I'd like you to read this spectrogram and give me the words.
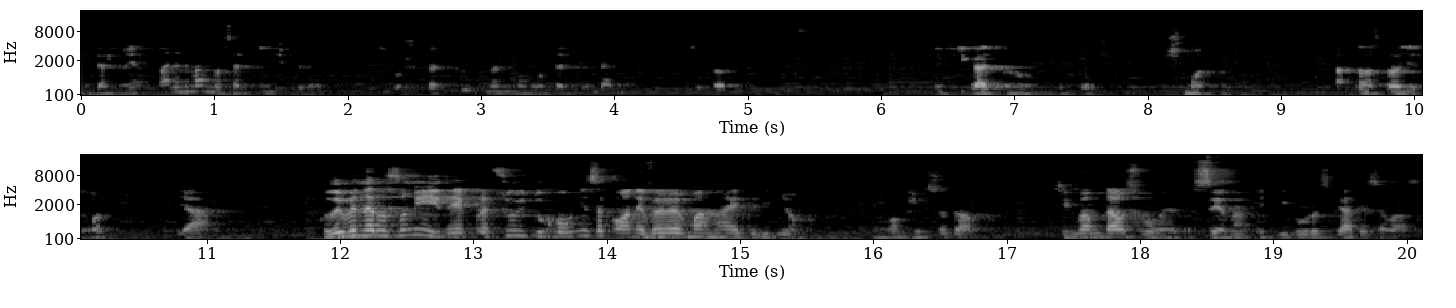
Ти кажеш, ну я, в мене немає милосердя до інших людей. І Бог що каже, «Ну, в мене немає милосердя до тебе. Все просто. І тоді каже, ну, ти шмотно. А хто насправді шмотно? Я. Коли ви не розумієте, як працюють духовні закони, ви вимагаєте від нього. Він вам вже все дав. Він вам дав свого сина, який був розп'ятий за вас.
